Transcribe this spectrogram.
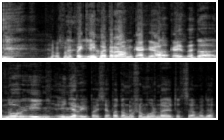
В таких вот рамках гавкой, да. Да, ну и, не рыпайся, потому что можно этот самый, да?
